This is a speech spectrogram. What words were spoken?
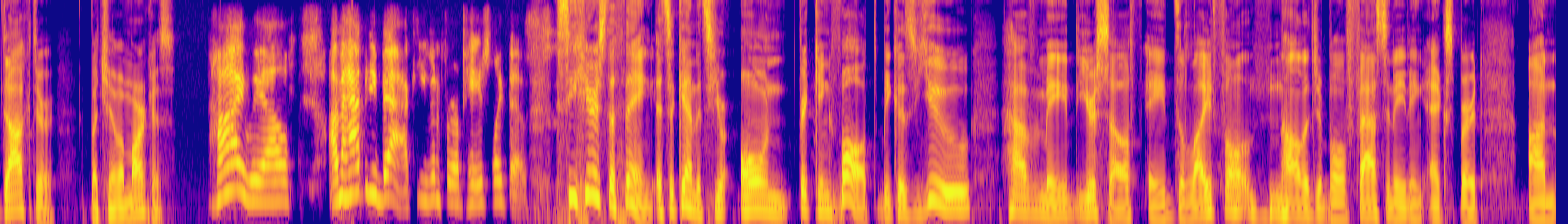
Dr. Batsheva Marcus. Hi, Liel. I'm happy to be back, even for a page like this. See, here's the thing. It's again, it's your own freaking fault because you have made yourself a delightful, knowledgeable, fascinating expert on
